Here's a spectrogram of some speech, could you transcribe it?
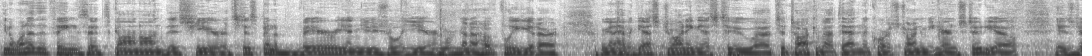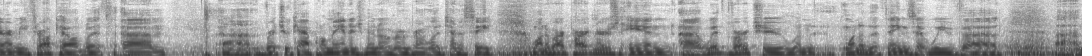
you know, one of the things that's gone on this year, it's just been a very unusual year, and we're going to hopefully get our, we're going to have a guest joining us to uh, to talk about that. And of course, joining me here in studio is Jeremy Threlkeld with. Um, uh, Virtue Capital Management over in Brentwood, Tennessee. One of our partners, and uh, with Virtue, one, one of the things that we've uh, uh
